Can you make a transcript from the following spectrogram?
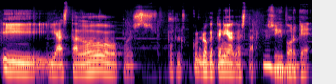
Y, y ha estado pues, pues, lo que tenía que estar. Sí, porque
